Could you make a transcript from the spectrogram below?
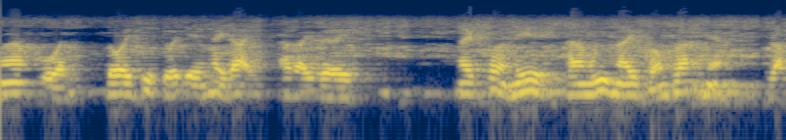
มาปวดโดยที่ตัวเองไม่ได้อะไรเลย ในข้อนี้ทางวินัยของพระเนี่ยรับ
